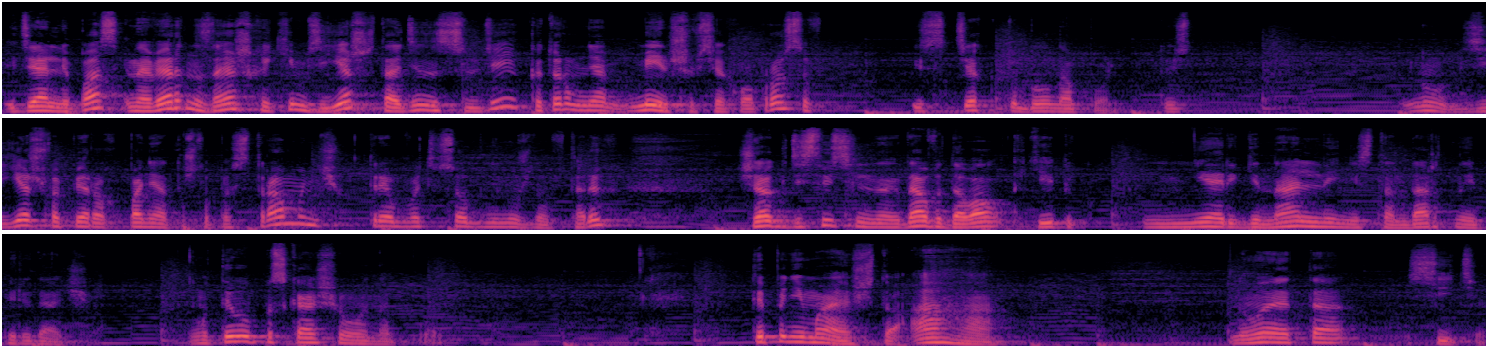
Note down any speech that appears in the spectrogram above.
идеальный пас. И, наверное, знаешь, Хаким Зиеш это один из людей, который у меня меньше всех вопросов из тех, кто был на поле. То есть, ну, Зиеш, во-первых, понятно, что после травмы ничего требовать особо не нужно. Во-вторых, человек действительно иногда выдавал какие-то неоригинальные, нестандартные передачи. Вот ты выпускаешь его на поле. Ты понимаешь, что ага, ну это Сити.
